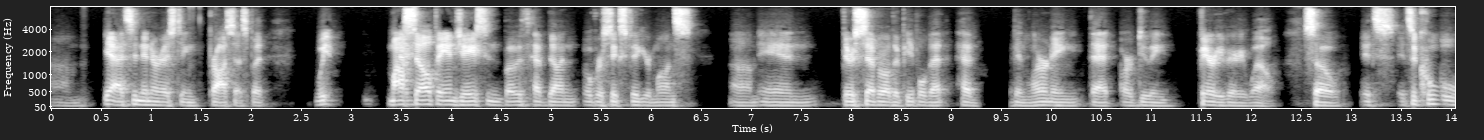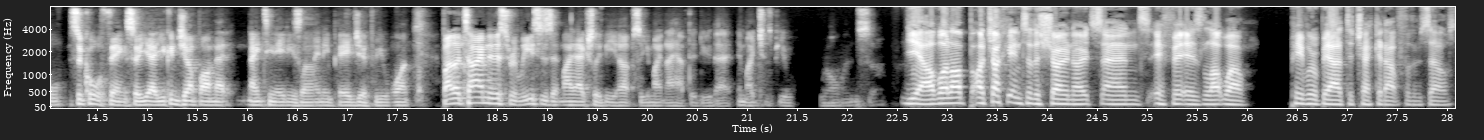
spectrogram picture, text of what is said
um, yeah, it's an interesting process. But we, myself and Jason both have done over six figure months. Um, and there's several other people that have been learning that are doing very very well. So it's it's a cool it's a cool thing. So yeah, you can jump on that 1980s landing page if you want. By the time this releases, it might actually be up, so you might not have to do that. It might just be rolling. So yeah, well, I'll, I'll chuck it into the show notes, and if it is like well, people will be able to check it out for themselves.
